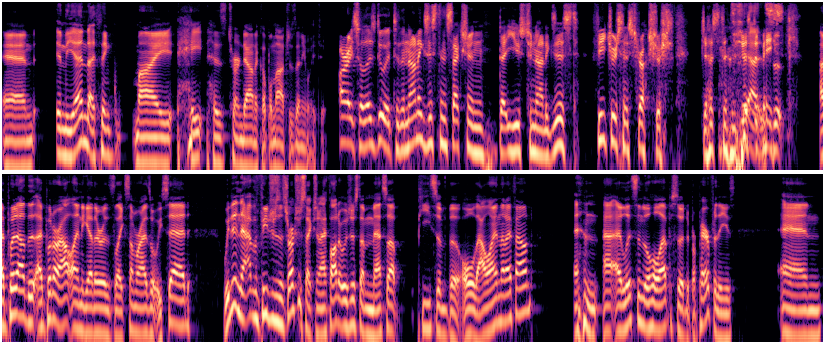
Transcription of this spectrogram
and in the end, I think my hate has turned down a couple notches anyway, too. All right, so let's do it to the non-existent section that used to not exist. Features and structures. Just, just Yeah, a base. I put out the I put our outline together as like summarize what we said. We didn't have a features and structure section. I thought it was just a mess up piece of the old outline that I found, and I, I listened to the whole episode to prepare for these, and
